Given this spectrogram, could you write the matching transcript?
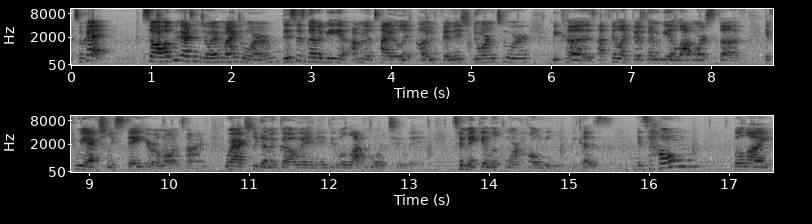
it's okay. So I hope you guys enjoyed my dorm. This is gonna be, I'm gonna title it Unfinished Dorm Tour because I feel like there's gonna be a lot more stuff if we actually stay here a long time. We're actually gonna go in and do a lot more to it to make it look more homey because it's home, but like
